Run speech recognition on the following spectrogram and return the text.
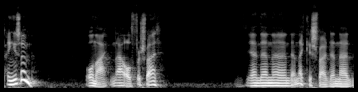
pengesum. Å nei, den er altfor svær. Den, eh, den er ikke svær. Den er,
